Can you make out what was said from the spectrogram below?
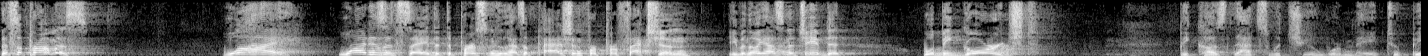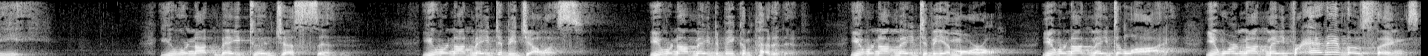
this is a promise. Why? Why does it say that the person who has a passion for perfection, even though he hasn't achieved it, will be gorged? Because that's what you were made to be. You were not made to ingest sin. You were not made to be jealous. You were not made to be competitive. You were not made to be immoral. You were not made to lie. You were not made for any of those things.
